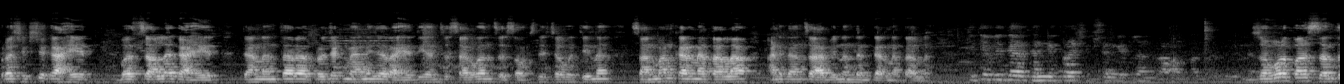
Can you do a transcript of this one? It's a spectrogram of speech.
प्रशिक्षक आहेत बस चालक आहेत त्यानंतर प्रोजेक्ट मॅनेजर आहेत यांचं सर्वांचं संस्थेच्या वतीनं सन्मान करण्यात आला आणि त्यांचं अभिनंदन करण्यात आलं. किती विद्यार्थ्यांनी प्रशिक्षण घेतलं जवळपास संत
